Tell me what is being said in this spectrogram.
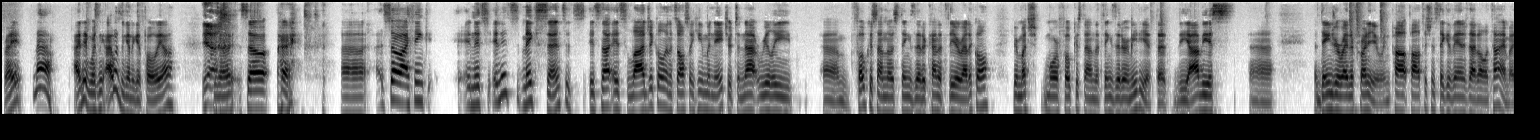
right? No, I didn't. wasn't I wasn't going to get polio. Yeah. You know, so uh, so I think and it's and it makes sense. It's it's not it's logical and it's also human nature to not really um, focus on those things that are kind of theoretical. You're much more focused on the things that are immediate, that the obvious uh, danger right in front of you. And po- politicians take advantage of that all the time by,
